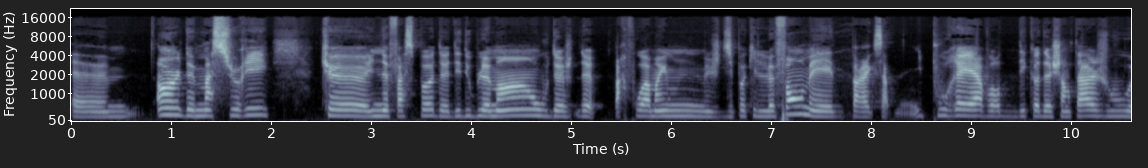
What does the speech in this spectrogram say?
un, de m'assurer qu'ils ne fassent pas de dédoublement ou de, de parfois même, je dis pas qu'ils le font, mais par exemple, il pourrait avoir des cas de chantage où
